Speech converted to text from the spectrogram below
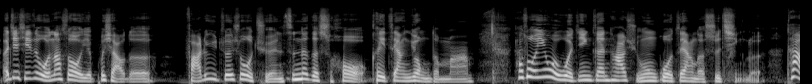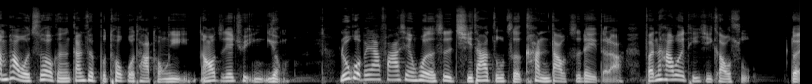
而且其实我那时候也不晓得。法律追溯权是那个时候可以这样用的吗？他说，因为我已经跟他询问过这样的事情了，他很怕我之后可能干脆不透过他同意，然后直接去引用。如果被他发现，或者是其他读者看到之类的啦，反正他会提起告诉。对，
